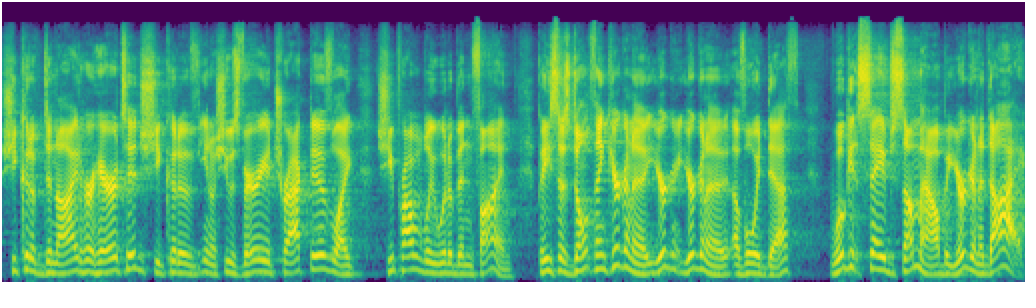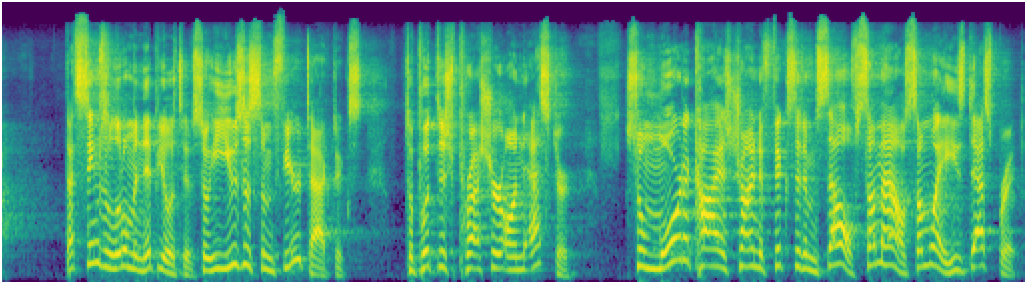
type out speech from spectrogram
she could have denied her heritage. She could have, you know, she was very attractive. Like she probably would have been fine. But he says, don't think you're gonna, you're, you're gonna avoid death. We'll get saved somehow, but you're gonna die. That seems a little manipulative. So he uses some fear tactics to put this pressure on Esther. So Mordecai is trying to fix it himself somehow, some way. He's desperate.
